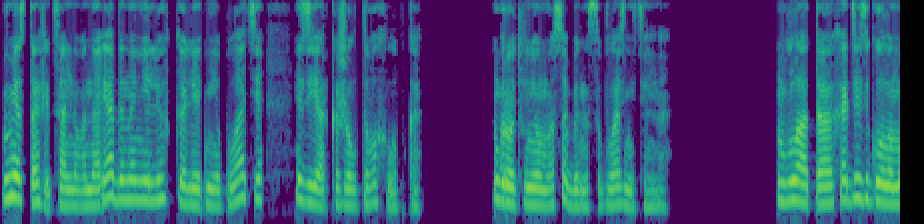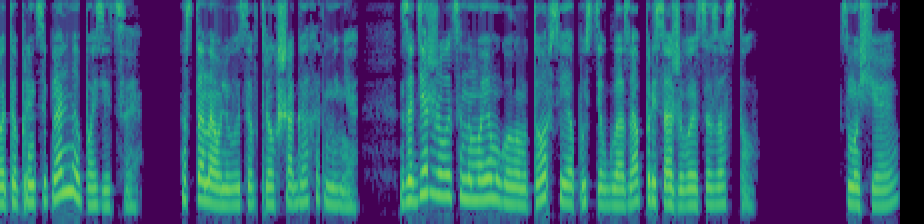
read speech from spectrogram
Вместо официального наряда на ней легкое летнее платье из ярко желтого хлопка. Грудь в нем особенно соблазнительна. Влад, а ходить голым — это принципиальная позиция? Останавливается в трех шагах от меня, задерживается на моем голом торсе и, опустив глаза, присаживается за стол. Смущаю?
